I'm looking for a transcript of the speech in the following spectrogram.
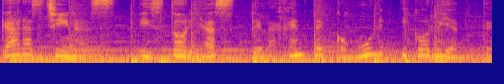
Caras chinas, historias de la gente común y corriente.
